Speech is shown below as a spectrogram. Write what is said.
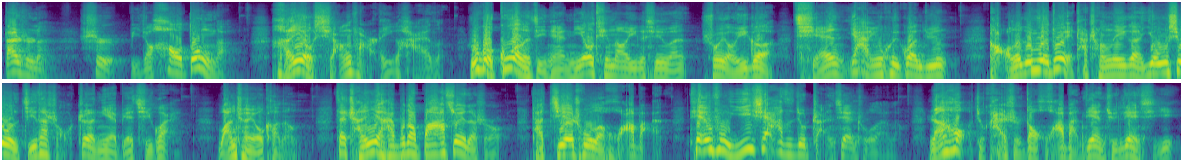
但是呢是比较好动的，很有想法的一个孩子。如果过了几年，你又听到一个新闻，说有一个前亚运会冠军搞了个乐队，他成了一个优秀的吉他手，这你也别奇怪，完全有可能。在陈烨还不到八岁的时候，他接触了滑板，天赋一下子就展现出来了，然后就开始到滑板店去练习，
